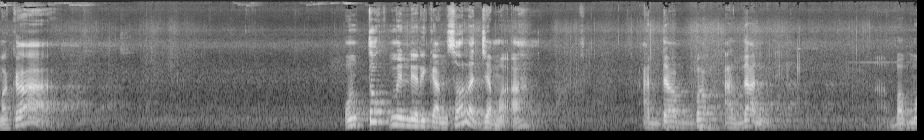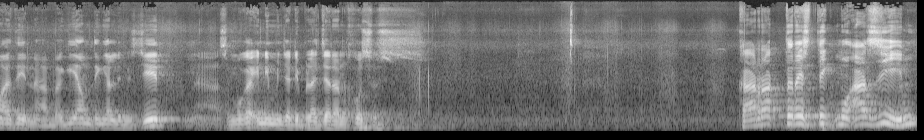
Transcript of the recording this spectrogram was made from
Maka untuk mendirikan sholat jamaah ada bab adzan. Nah, bab muadzin. Nah, bagi yang tinggal di masjid, nah, semoga ini menjadi pelajaran khusus. Karakteristik muazin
